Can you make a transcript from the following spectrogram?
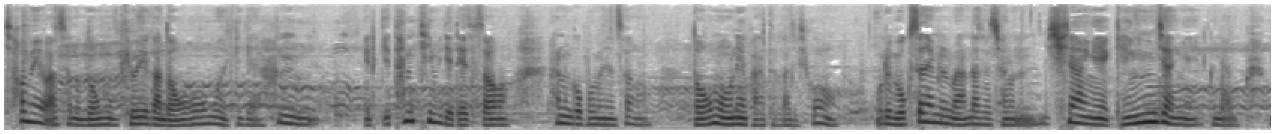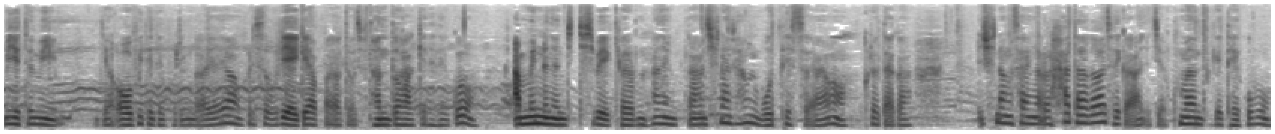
처음에 와서는 너무 교회가 너무 그냥 한 이렇게 한 팀이 돼서 하는 거 보면서 너무 은혜 받아가지고 우리 목사님을 만나서 저는 신앙에 굉장히 그냥 믿음이 이제 업이 돼 버린 거예요. 그래서 우리 애기 아빠도 전도하게 되고 안 믿는 집에 결혼하니까 신앙생활을 못했어요. 그러다가 신앙생활을 하다가 제가 이제 그만두게 되고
